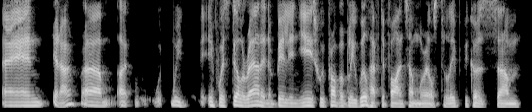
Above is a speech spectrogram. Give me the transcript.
And you know, um, I, we if we're still around in a billion years, we probably will have to find somewhere else to live because um,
